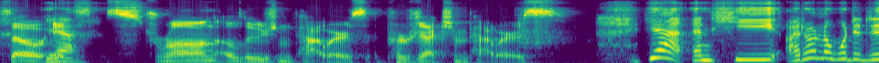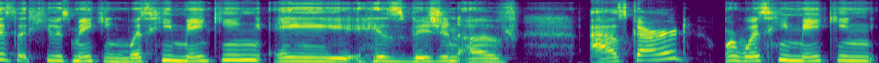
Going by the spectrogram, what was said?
So Yeah. it's strong illusion powers, projection powers. Yeah, and he I don't know what it is that he was making. Was he making a his vision of Asgard or was he making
